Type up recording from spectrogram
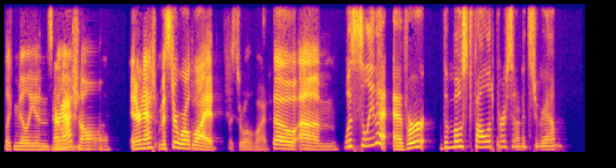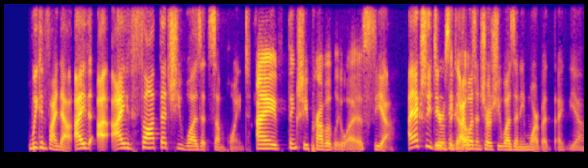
like millions International. more- international Mr. Worldwide. Mr. Worldwide. So um Was Selena ever the most followed person on Instagram? We can find out. I I, I thought that she was at some point. I think she probably was. Yeah. I actually didn't think I wasn't sure she was anymore, but I, yeah.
